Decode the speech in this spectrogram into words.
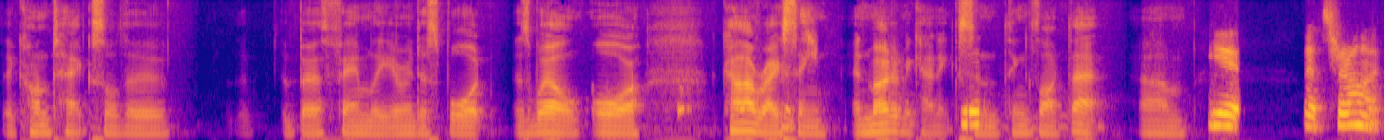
the contacts or the, the the birth family are into sport as well, or car racing and motor mechanics and things like that. Um, Yeah, that's right.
